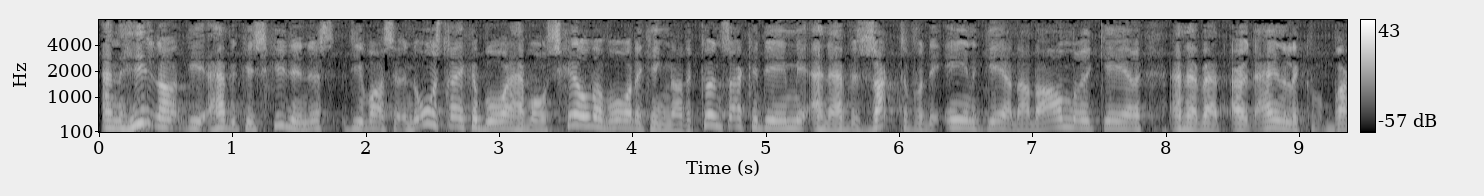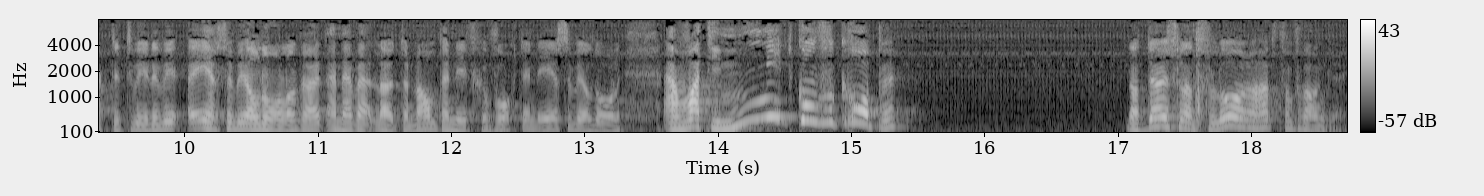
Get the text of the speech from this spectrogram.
En Hitler, die heb ik geschiedenis, die was in Oostenrijk geboren, hij wou schilder worden, ging naar de kunstacademie en hij zakte voor de ene keer naar de andere keer. En hij werd uiteindelijk, brak de tweede, Eerste Wereldoorlog uit en hij werd luitenant en heeft gevochten in de Eerste Wereldoorlog. En wat hij niet kon verkroppen, dat Duitsland verloren had van Frankrijk.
